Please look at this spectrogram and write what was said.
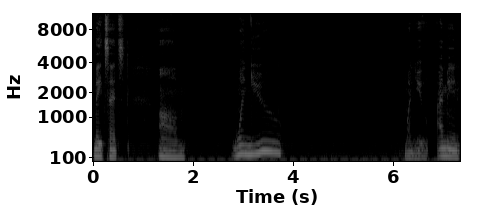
made sense. Um, when you, when you, I mean,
